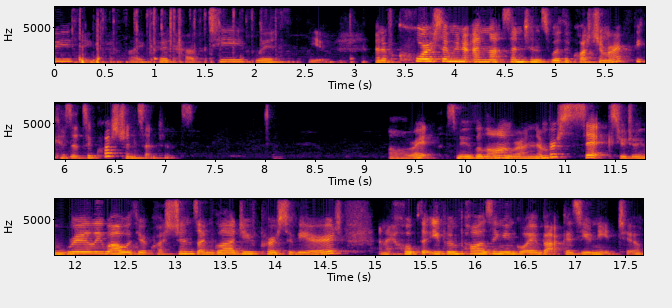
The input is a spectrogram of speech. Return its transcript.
do you think I could have tea with you? And of course, I'm going to end that sentence with a question mark because it's a question sentence. All right, let's move along. We're on number six. You're doing really well with your questions. I'm glad you've persevered, and I hope that you've been pausing and going back as you need to.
